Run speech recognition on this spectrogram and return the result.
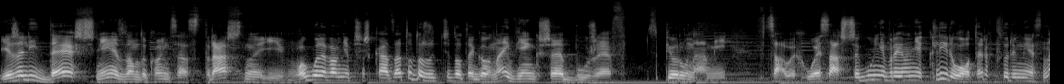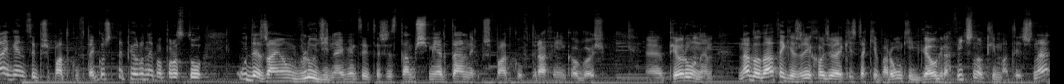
Jeżeli deszcz nie jest Wam do końca straszny i w ogóle Wam nie przeszkadza, to dorzućcie do tego największe burze z piorunami w całych USA, szczególnie w rejonie Clearwater, w którym jest najwięcej przypadków tego, że te pioruny po prostu uderzają w ludzi. Najwięcej też jest tam śmiertelnych przypadków trafień kogoś e, piorunem. Na dodatek, jeżeli chodzi o jakieś takie warunki geograficzno-klimatyczne,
